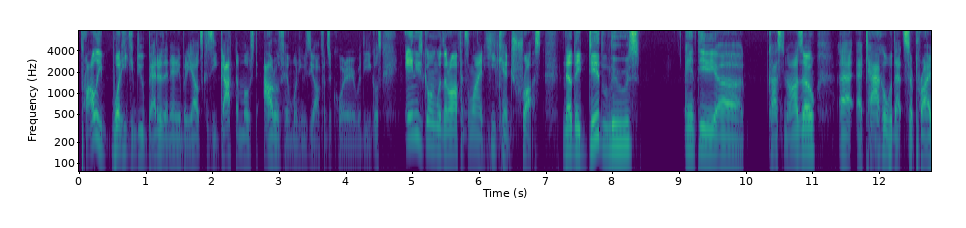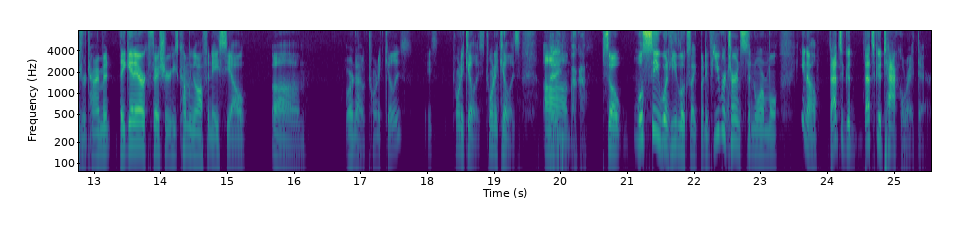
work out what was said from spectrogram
probably what he can do better than anybody else because he got the most out of him when he was the offensive coordinator with the Eagles, and he's going with an offensive line he can trust. Now they did lose Anthony uh, Castonzo at, at tackle with that surprise retirement. They get Eric Fisher. He's coming off an ACL, um, or no, torn Achilles. He's- Torn Achilles. Torn Achilles. Um, okay. so we'll see what he looks like. But if he returns to normal, you know that's a good that's a good tackle right there.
